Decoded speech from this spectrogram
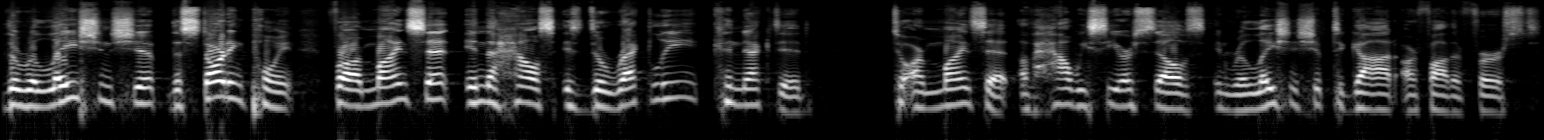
The relationship, the starting point for our mindset in the house is directly connected to our mindset of how we see ourselves in relationship to God, our Father, first.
